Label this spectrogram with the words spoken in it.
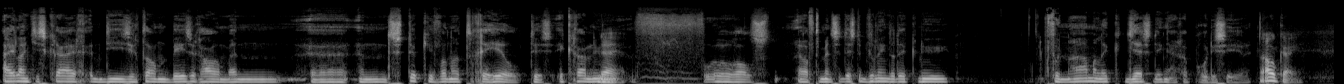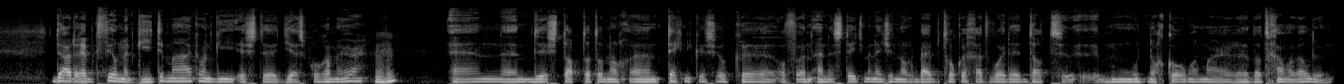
eilandjes krijgt die zich dan bezighouden met een, eh, een stukje van het geheel. Dus ik ga nu vooral, of tenminste, het is de bedoeling dat ik nu voornamelijk jazzdingen ga produceren. oké. Daardoor heb ik veel met Guy te maken, want Guy is de jazzprogrammeur. Mhm. En eh, de stap dat er nog een technicus ook, eh, of een, en een stage manager nog bij betrokken gaat worden, dat eh, moet nog komen, maar dat gaan we wel doen.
